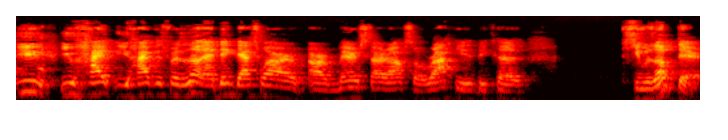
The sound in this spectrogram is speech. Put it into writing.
you you hype you hype this person up. And I think that's why our, our marriage started off so rocky is because she was up there.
